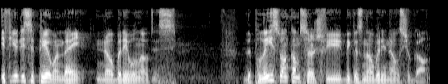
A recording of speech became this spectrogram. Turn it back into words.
if you disappear one day, nobody will notice. The police won't come search for you because nobody knows you're gone.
